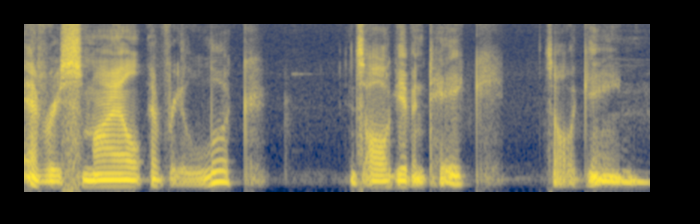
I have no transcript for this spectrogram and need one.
every smile, every look. It's all give and take. It's all a game.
